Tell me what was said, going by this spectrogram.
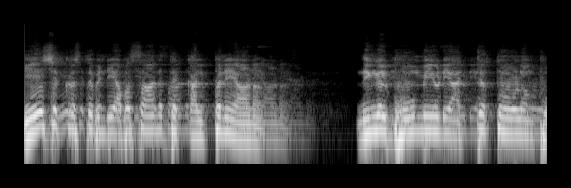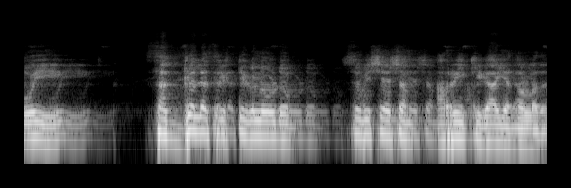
യേശുക്രിസ്തുവിന്റെ അവസാനത്തെ കൽപ്പനയാണ് നിങ്ങൾ ഭൂമിയുടെ അറ്റത്തോളം പോയി സകല സൃഷ്ടികളോടും സുവിശേഷം അറിയിക്കുക എന്നുള്ളത്.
